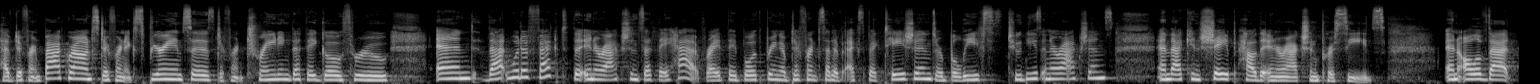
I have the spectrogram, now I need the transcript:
have different backgrounds, different experiences, different training that they go through, and that would affect the interactions that they have, right? They both bring a different set of expectations or beliefs to these interactions, and that can shape how the interaction proceeds. And all of that,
